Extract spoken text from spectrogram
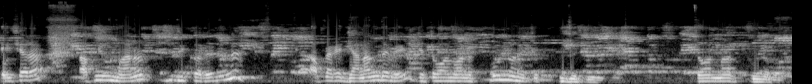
এছাড়া আপনি মানত যদি করেন না আপনাকে জানান দেবে যে তোমার মানত পূর্ণ হয়েছে পুজো দিয়ে। তোমার মানত পূর্ণ হবে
